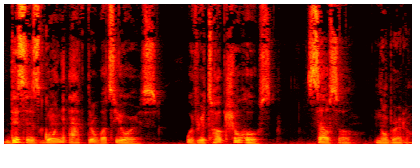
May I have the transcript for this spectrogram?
This is Going After What's Yours with your talk show host, Celso Noberto.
